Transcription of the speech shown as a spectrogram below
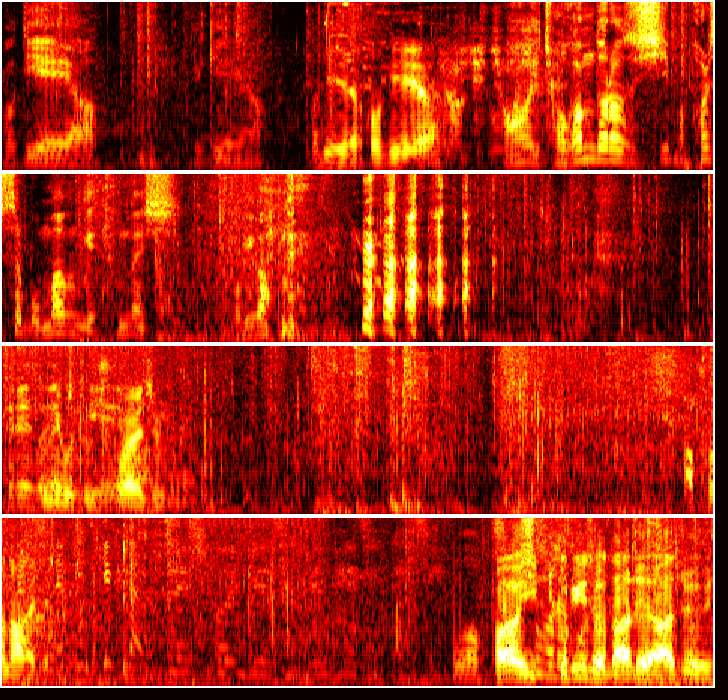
어디에요? 여기에요? 어디에요? 거기에요? 아이 저감도라서 씨발 펄스를 못 막은 게 존나 씨 어이가 없네. 그래서 은희고 좀 왼쪽이에요. 죽어야지 뭐. 앞으로 나와야 돼. 죽겠어요. 플래시 포인트 잠금 해제까지 우와, 아이 푸싱을 둘이서. 나를 아주.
